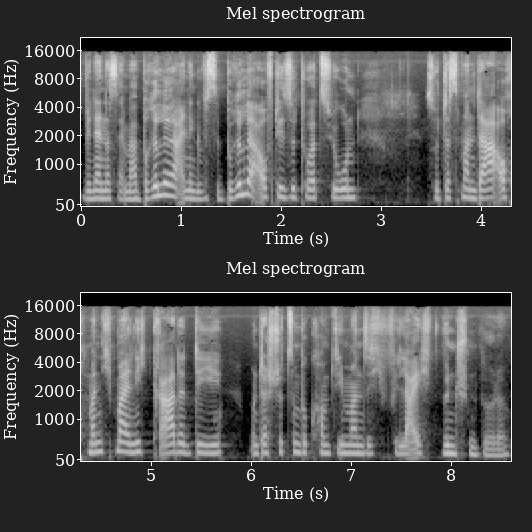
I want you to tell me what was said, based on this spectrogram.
wir nennen das ja immer Brille, eine gewisse Brille auf die Situation, so dass man da auch manchmal nicht gerade die Unterstützung bekommt, die man sich vielleicht wünschen würde.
